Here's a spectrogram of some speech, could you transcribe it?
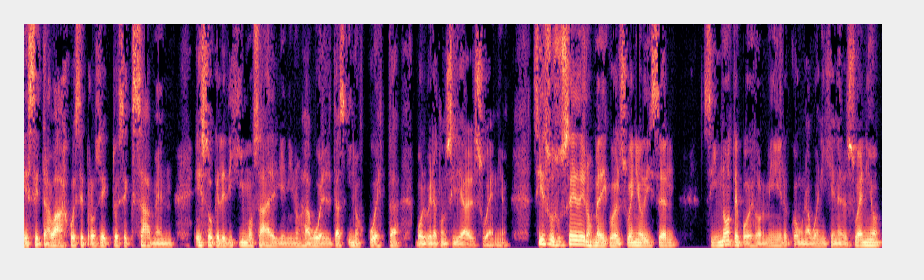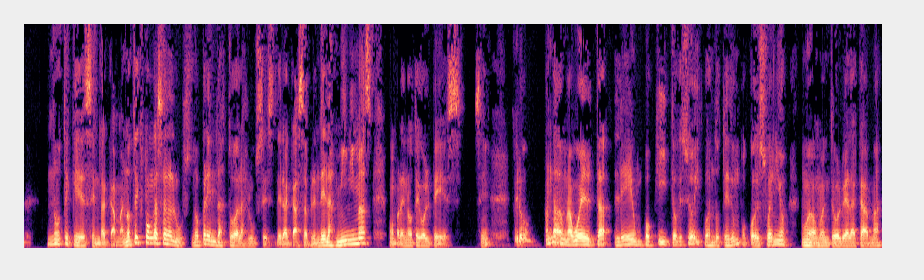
Ese trabajo, ese proyecto, ese examen, eso que le dijimos a alguien y nos da vueltas y nos cuesta volver a conciliar el sueño. Si eso sucede, los médicos del sueño dicen, si no te puedes dormir con una buena higiene del sueño, no te quedes en la cama, no te expongas a la luz, no prendas todas las luces de la casa, prende las mínimas como para que no te golpees. ¿sí? Pero anda una vuelta, lee un poquito, que sé y cuando te dé un poco de sueño, nuevamente vuelve a la cama,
